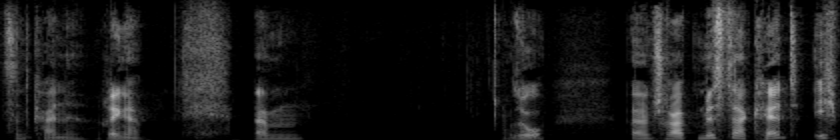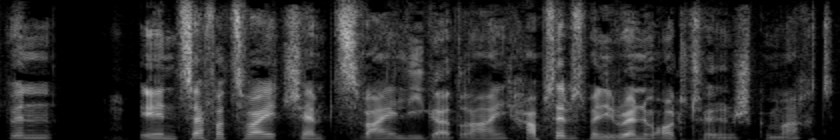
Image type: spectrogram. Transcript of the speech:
sind keine Ränge. Ähm, so, äh, schreibt Mr. Cat, ich bin in Cypher 2 Champ 2 Liga 3, hab selbst mal die Random Auto Challenge gemacht.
